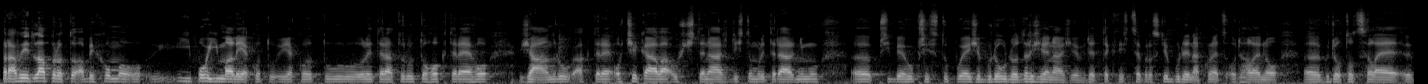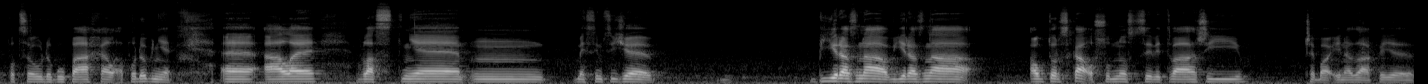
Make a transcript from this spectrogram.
pravidla pro to, abychom ji pojímali jako tu, jako tu literaturu toho, kterého žánru a které očekává už čtenář, když tomu literárnímu e, příběhu přistupuje, že budou dodržena, že v detektivce prostě bude nakonec odhaleno, e, kdo to celé e, po celou dobu páchal a podobně. Ale vlastně mm, myslím si, že výrazná, výrazná autorská osobnost si vytváří třeba i na základě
